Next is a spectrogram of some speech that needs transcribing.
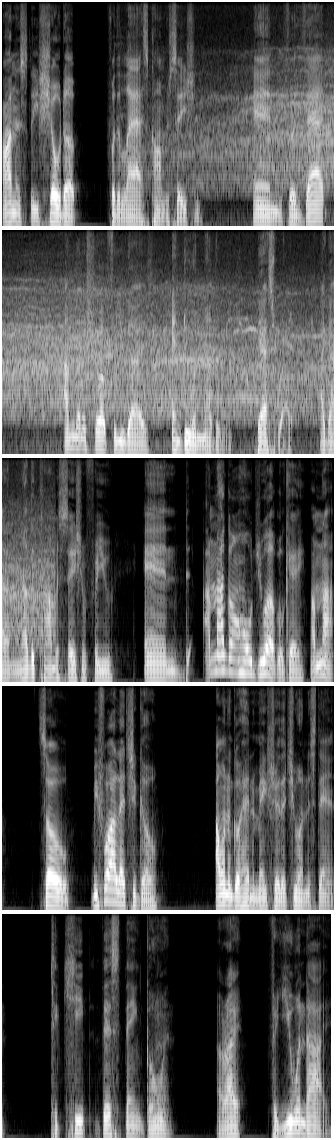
honestly showed up for the last conversation. And for that, I'm going to show up for you guys and do another one. That's right. I got another conversation for you, and I'm not going to hold you up, okay? I'm not. So before I let you go, I want to go ahead and make sure that you understand to keep this thing going, all right? For you and I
